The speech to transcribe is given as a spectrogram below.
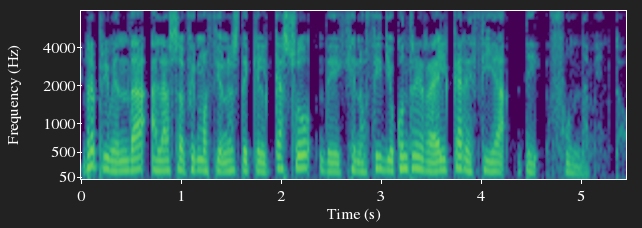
reprimenda a las afirmaciones de que el caso de genocidio contra Israel carecía de fundamento.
